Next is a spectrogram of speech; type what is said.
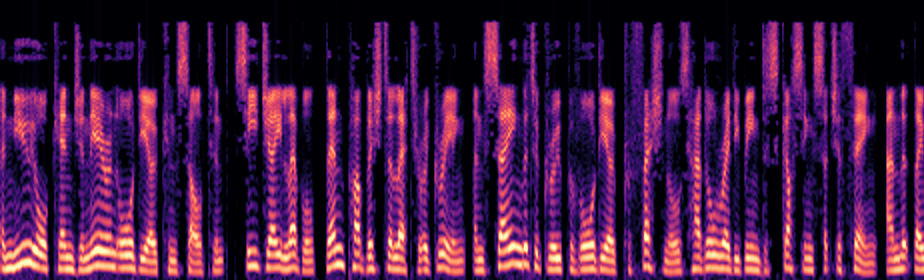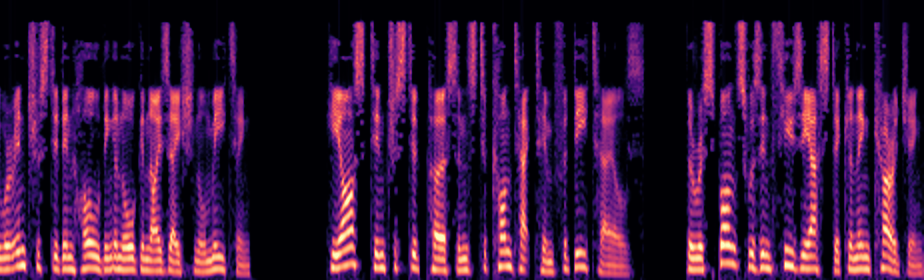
A New York engineer and audio consultant, C.J. Lebel, then published a letter agreeing, and saying that a group of audio professionals had already been discussing such a thing, and that they were interested in holding an organizational meeting. He asked interested persons to contact him for details. The response was enthusiastic and encouraging.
